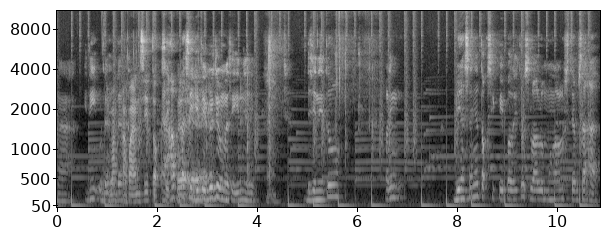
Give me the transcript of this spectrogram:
Nah ini udah emang udah apaan sih toxic Ya, apa sih gitu gue juga masih ini nih di sini tuh paling biasanya toxic people itu selalu mengeluh setiap saat.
